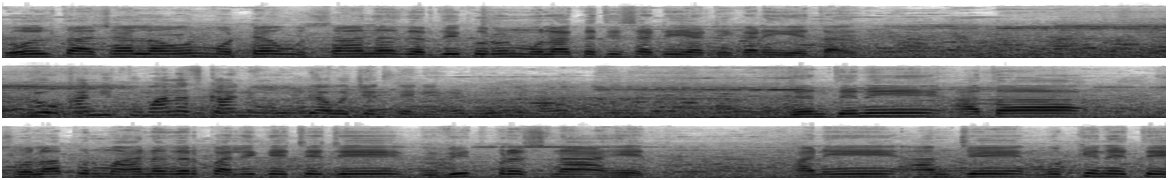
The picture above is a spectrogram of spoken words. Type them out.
ढोल ताशा लावून मोठ्या उत्साहानं गर्दी करून मुलाखतीसाठी या ठिकाणी येत आहेत. लोकांनी तुम्हालाच का निवडून द्यावं जनतेने? जनतेने आता सोलापूर महानगरपालिकेचे जे विविध प्रश्न आहेत आणि आमचे मुख्य नेते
